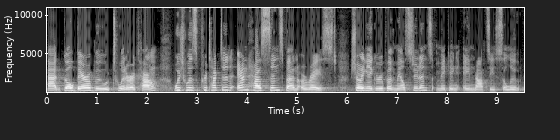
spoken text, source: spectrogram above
at Go Baraboo Twitter account, which was protected and has since been erased, showing a group of male students making a Nazi salute.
